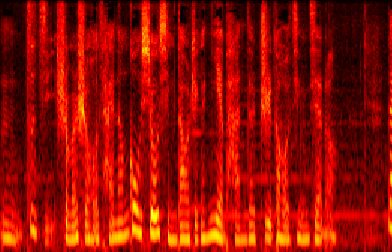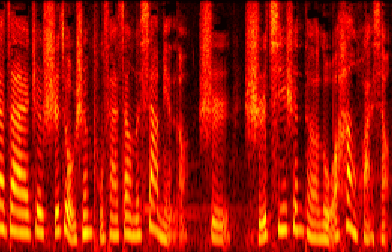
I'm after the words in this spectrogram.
嗯，自己什么时候才能够修行到这个涅槃的至高境界呢？那在这十九身菩萨像的下面呢，是十七身的罗汉画像。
